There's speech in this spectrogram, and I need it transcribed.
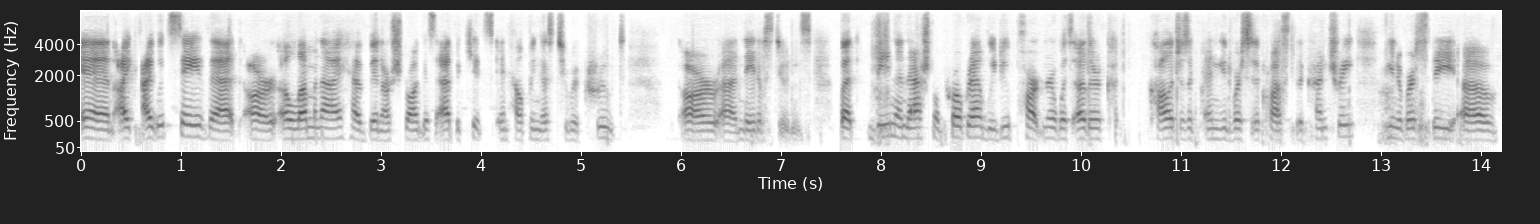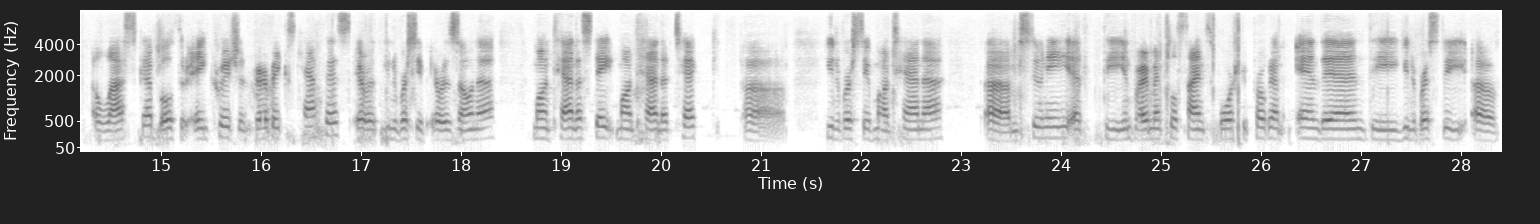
And I, I would say that our alumni have been our strongest advocates in helping us to recruit our uh, native students. But being a national program, we do partner with other colleges and universities across the country. University of Alaska, both their Anchorage and Fairbanks campus, University of Arizona, Montana State, Montana Tech, uh, University of Montana, um, SUNY at the Environmental Science Forestry Program, and then the University of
